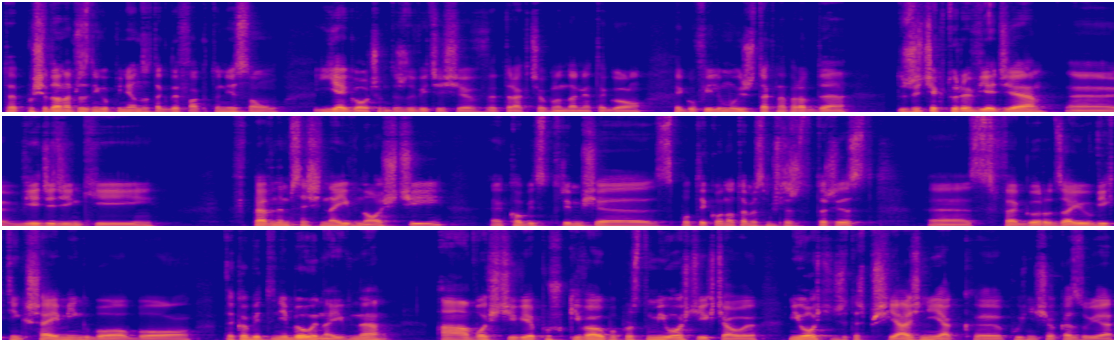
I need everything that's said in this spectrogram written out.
te posiadane przez niego pieniądze tak de facto nie są jego, o czym też dowiecie się w trakcie oglądania tego, tego filmu i że tak naprawdę życie, które wiedzie, e, wiedzie dzięki w pewnym sensie naiwności kobiet, z którymi się spotykał, natomiast myślę, że to też jest E, swego rodzaju victim shaming, bo, bo te kobiety nie były naiwne, a właściwie poszukiwały po prostu miłości i chciały miłości, czy też przyjaźni, jak e, później się okazuje,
